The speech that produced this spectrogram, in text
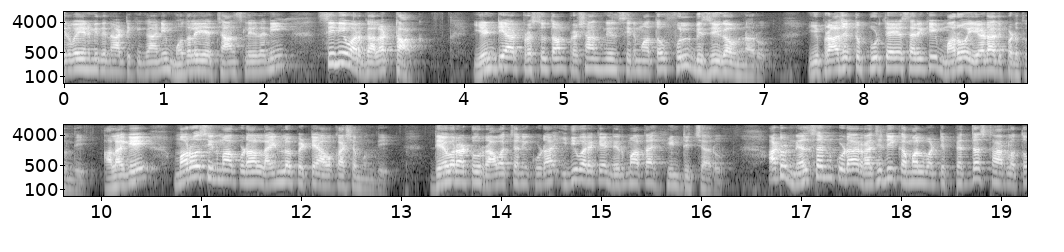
ఇరవై ఎనిమిది నాటికి కానీ మొదలయ్యే ఛాన్స్ లేదని సినీ వర్గాల టాక్. ఎన్టీఆర్ ప్రస్తుతం ప్రశాంత్ నీల్ సినిమాతో ఫుల్ బిజీగా ఉన్నారు. ఈ ప్రాజెక్టు పూర్తి అయ్యేసరికి మరో ఏడాది పడుతుంది. అలాగే మరో సినిమా కూడా లైన్లో పెట్టే అవకాశం ఉంది. దేవరాటు రావచ్చని కూడా ఇదివరకే నిర్మాత హింట్ ఇచ్చారు. అటు నెల్సన్ కూడా రజనీ కమల్ వంటి పెద్ద స్టార్లతో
